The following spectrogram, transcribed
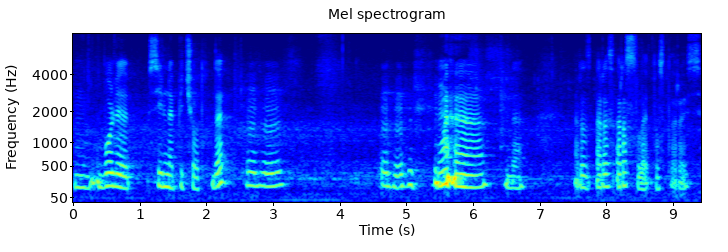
более сильно печет, да? Мгм. Мгм. Да. Расслабь постарайся.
